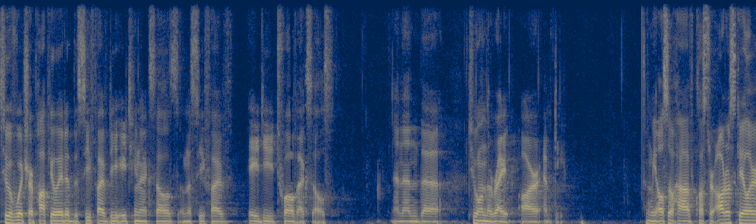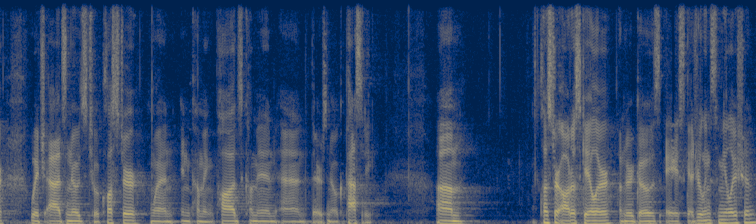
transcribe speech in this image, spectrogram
two of which are populated, the C5D 18XLs and the C5AD 12XLs. And then the two on the right are empty. And we also have cluster autoscaler, which adds nodes to a cluster when incoming pods come in and there's no capacity. Um, cluster autoscaler undergoes a scheduling simulation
